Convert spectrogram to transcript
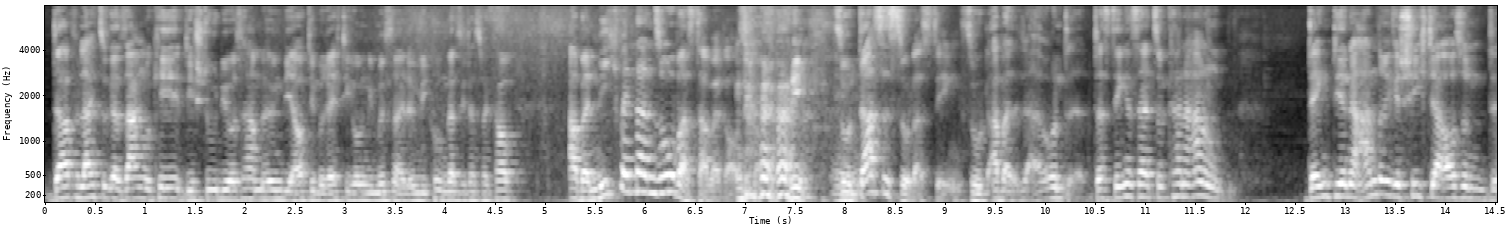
da vielleicht sogar sagen, okay, die Studios haben irgendwie auch die Berechtigung, die müssen halt irgendwie gucken, dass sich das verkauft. Aber nicht, wenn dann sowas dabei rauskommt. nee, so, das ist so das Ding. So, aber, und das Ding ist halt so, keine Ahnung, denk dir eine andere Geschichte aus und äh,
